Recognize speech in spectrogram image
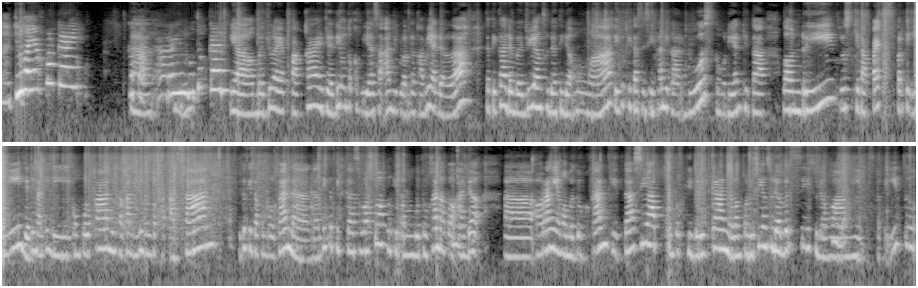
baju layak pakai kepada orang yang membutuhkan. Ya, baju layak pakai. Jadi untuk kebiasaan di keluarga kami adalah ketika ada baju yang sudah tidak muat, itu kita sisihkan di kardus, kemudian kita laundry, terus kita pack seperti ini. Jadi nanti dikumpulkan, misalkan ini untuk atasan, itu kita kumpulkan. Dan nanti ketika sewaktu-waktu kita membutuhkan atau ada uh, orang yang membutuhkan, kita siap untuk diberikan dalam kondisi yang sudah bersih, sudah wangi, seperti itu.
